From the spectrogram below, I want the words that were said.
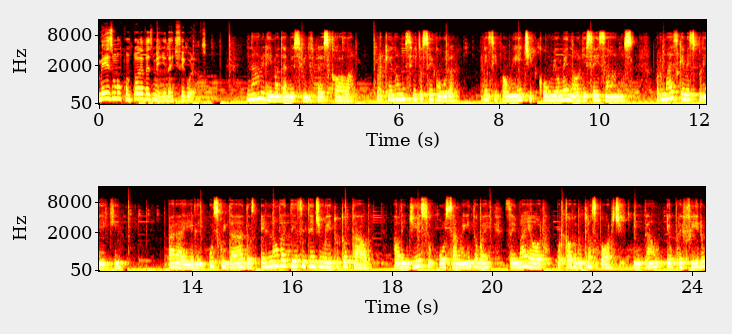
mesmo com todas as medidas de segurança. Não irei mandar meus filhos para a escola, porque não me sinto segura, principalmente com o meu menor de 6 anos. Por mais que eu explique para ele os cuidados, ele não vai ter esse entendimento total. Além disso, o orçamento vai ser maior por causa do transporte. Então, eu prefiro,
